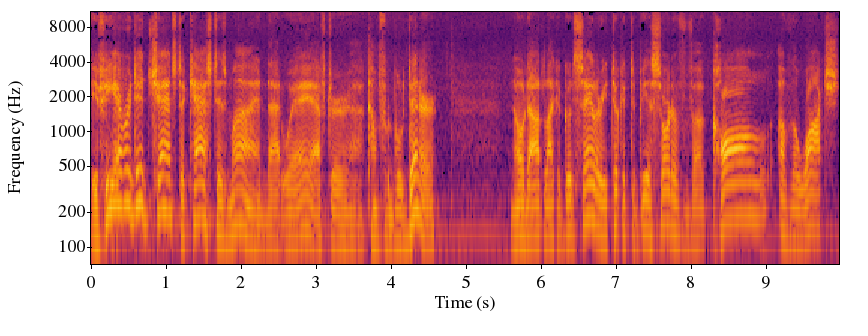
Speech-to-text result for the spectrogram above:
if he ever did chance to cast his mind that way after a comfortable dinner, no doubt, like a good sailor, he took it to be a sort of uh, call of the watch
